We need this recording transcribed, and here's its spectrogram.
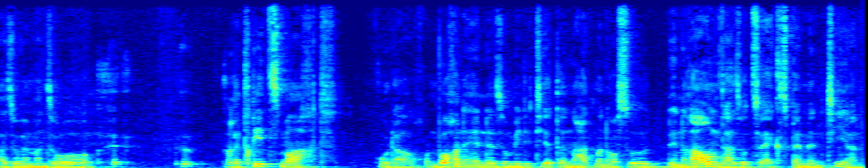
also wenn man so äh, Retreats macht oder auch am Wochenende so meditiert, dann hat man auch so den Raum da so zu experimentieren.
